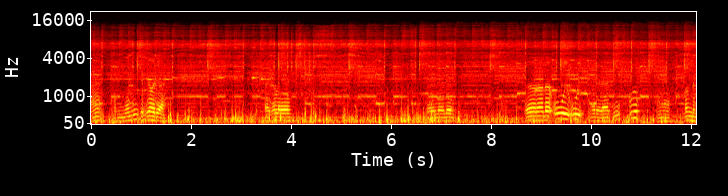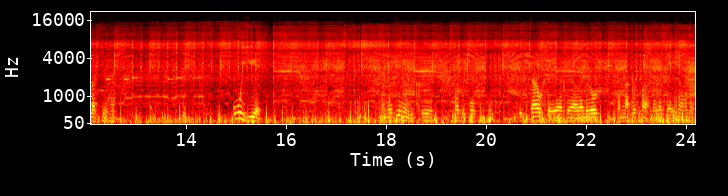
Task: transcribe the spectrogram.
นะผมเน้นเก็บเยอะเดียวไปกันเลยเลยเลยเลยเออเออเอออุ้ยอุ้ยไม่ได้แล้วอุ๊บอุ๊บโอ้ต้องเดินแม็กซิฮะอุ้ยเหี้ยอันนี้ที่หนึ่งคือ ปาตุปุกอีกเจ้าเคเคอะไรไม่รู้ผมหนักหรือเปล่าไม่แน่ใจช่างมันเถอะ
